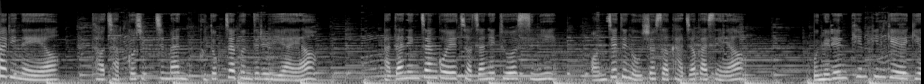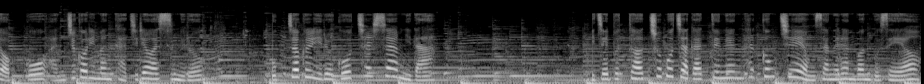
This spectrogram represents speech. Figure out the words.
딱 20마리네요. 더 잡고 싶지만 구독자분들을 위하여 바다 냉장고에 저장해 두었으니 언제든 오셔서 가져가세요. 오늘은 캠핑 계획이 없고 안주거리만 가지려 왔으므로 목적을 이루고 철수합니다. 이제부터 초보자가 뜨는 학꽁치의 영상을 한번 보세요.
